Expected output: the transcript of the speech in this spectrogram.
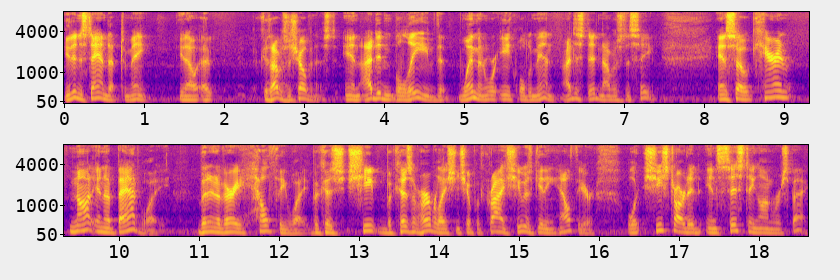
you didn't stand up to me. You know, uh, because I was a chauvinist and I didn't believe that women were equal to men. I just didn't. I was deceived. And so Karen, not in a bad way, but in a very healthy way, because she, because of her relationship with Christ, she was getting healthier. Well, she started insisting on respect.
